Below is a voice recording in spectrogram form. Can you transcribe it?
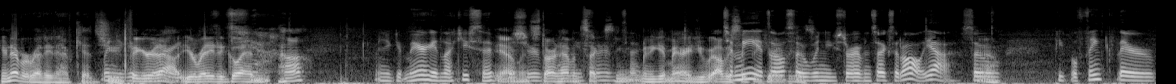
You're never ready to have kids. When you you figure it out. You're ready to go ahead, and, huh? When you get married, like you said, Yeah, when you start having you start sex, having sex. when you get married, you obviously to me, it's you're ready to also when you start having sex at all. Yeah. So Yeah. people think they're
